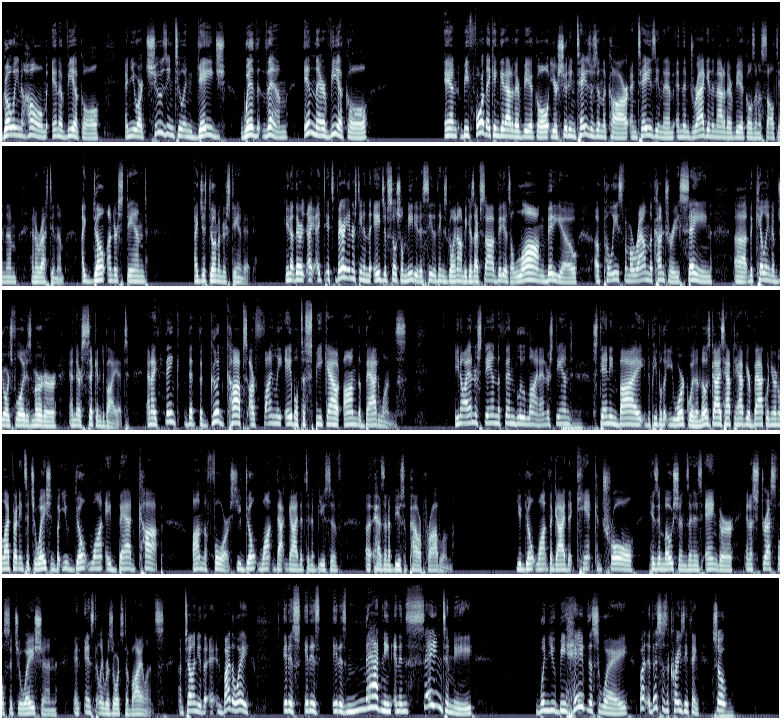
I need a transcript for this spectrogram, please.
going home in a vehicle, and you are choosing to engage with them in their vehicle And before they can get out of their vehicle, you're shooting tasers in the car and tasing them and then dragging them out of their vehicles and assaulting them and arresting them. I don't understand. I just don't understand it. You know, there. I, it's very interesting in the age of social media to see the things going on because I've saw a video. It's a long video of police from around the country saying uh, the killing of George Floyd is murder, and they're sickened by it. And I think that the good cops are finally able to speak out on the bad ones. You know, I understand the thin blue line. I understand standing by the people that you work with, and those guys have to have your back when you're in a life threatening situation, but you don't want a bad cop on the force. You don't want that guy that's an abusive, uh, has an abusive power problem. You don't want the guy that can't control his emotions and his anger in a stressful situation and instantly resorts to violence. I'm telling you that and by the way, it is it is it is maddening and insane to me when you behave this way. But this is the crazy thing. So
